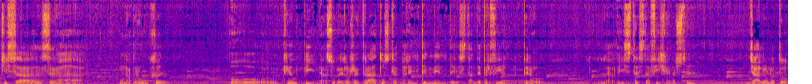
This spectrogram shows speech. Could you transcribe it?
Quizás será una bruja ¿O qué opina sobre los retratos que aparentemente están de perfil, pero la vista está fija en usted? ¿Ya lo notó?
